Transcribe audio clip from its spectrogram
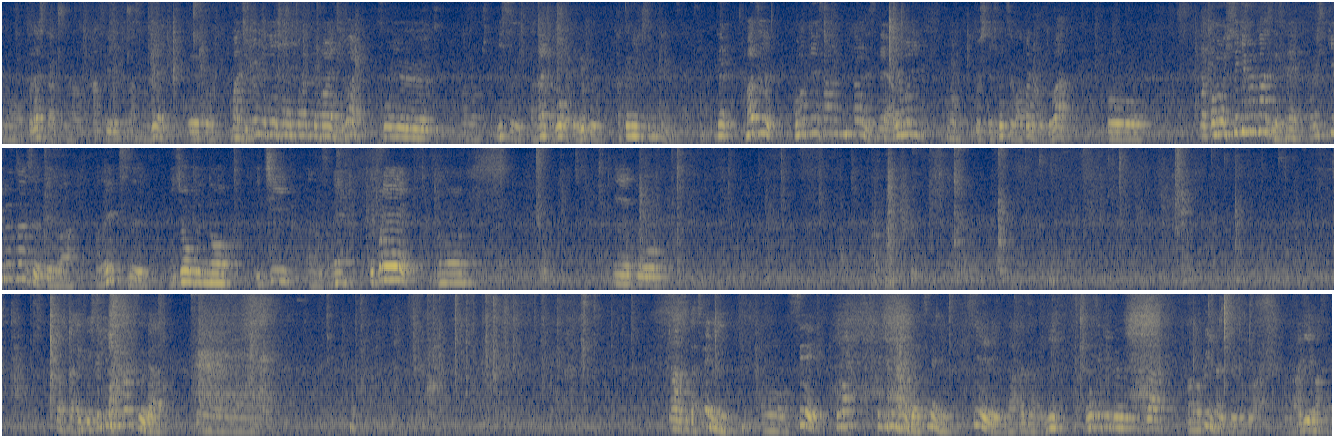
の正しさっていうのは判定できますので、えーとまあ、自分で計算を行った場合にはそういうあのミスがないかどうかってよく確認してみてください。でまずこの計算からですね誤りのとして一つ分かることはとまあ、この非積分関数ですね、この非積分関数っていうのは、あの x2 乗分の1なんですね。で、これ、あの、えっ、ー、と、確か、えっと、非積分数が、あそうか常にあの正この積分範囲では常に正なはずなのにこの積分があの負になるということはあのありえません。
